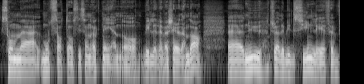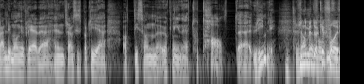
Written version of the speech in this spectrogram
som motsatte oss disse økningene og ville reversere dem da. Eh, nå tror jeg det er blitt synlig for veldig mange flere enn Fremskrittspartiet at disse økningene er totalt uh, urimelig. Men, men, du er ikke for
